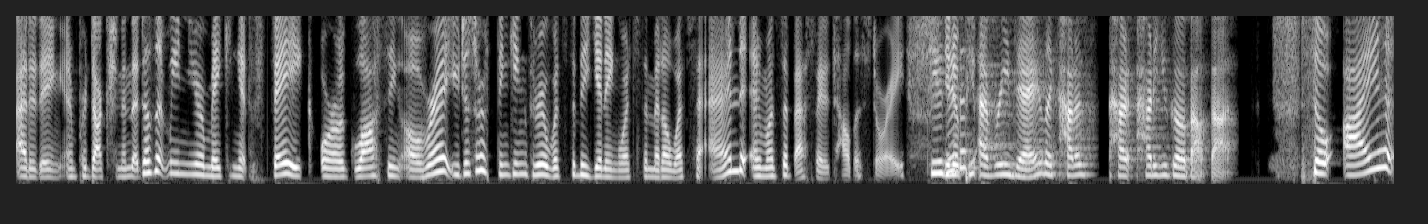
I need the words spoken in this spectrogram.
editing and production. And that doesn't mean you're making it fake or glossing over it. You just are thinking through what's the beginning, what's the middle, what's the end, and what's the best way to tell the story. Do you, you do know, this every day? Like how does, how, how do you go about that? So I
